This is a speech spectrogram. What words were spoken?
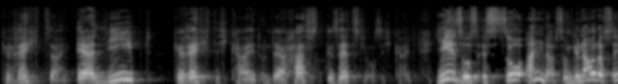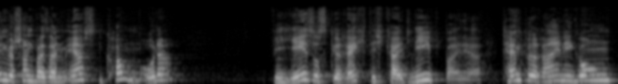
gerecht sein. Er liebt Gerechtigkeit und er hasst Gesetzlosigkeit. Jesus ist so anders und genau das sehen wir schon bei seinem ersten Kommen, oder? Wie Jesus Gerechtigkeit liebt bei der Tempelreinigung,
